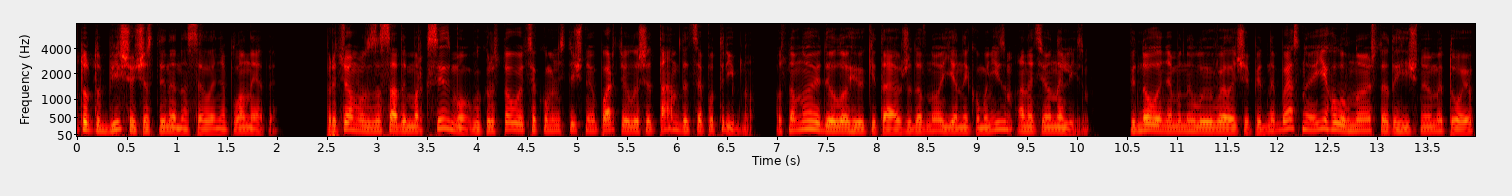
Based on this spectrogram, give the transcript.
тобто більшої частини населення планети. При цьому засади марксизму використовуються комуністичною партією лише там, де це потрібно. Основною ідеологією Китаю вже давно є не комунізм, а націоналізм. Відновлення минулої величі Піднебесної є головною стратегічною метою,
